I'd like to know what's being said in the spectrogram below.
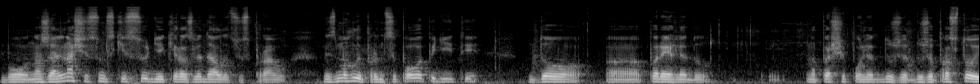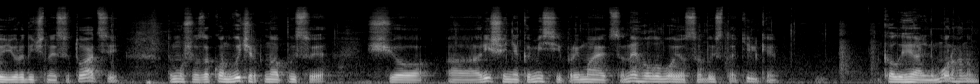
Бо, на жаль, наші сумські судді, які розглядали цю справу, не змогли принципово підійти до е, перегляду, на перший погляд, дуже, дуже простої юридичної ситуації, тому що закон вичерпно описує, що е, рішення комісії приймаються не головою особисто, а тільки колегіальним органом.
